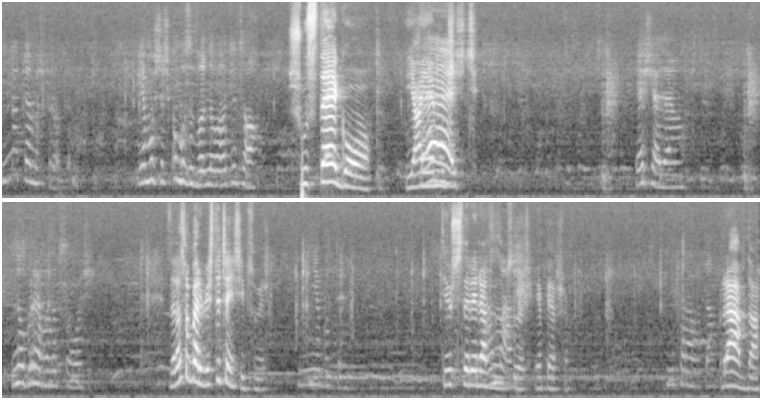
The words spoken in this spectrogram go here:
No to masz problem. Ja muszę szkołę zawodową, a ty co? Szóstego. Ja jem. Sześć. Ja siedem. No brawo, zepsułeś. Zaraz oberwiesz, ty częściej psujesz. Nie, bo ty. Ty już cztery razy masz. zepsułeś, ja pierwszy. Nieprawda. Prawda.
